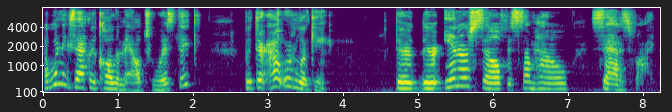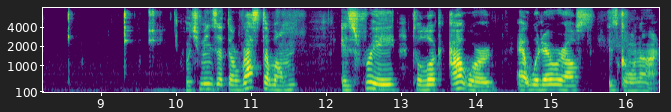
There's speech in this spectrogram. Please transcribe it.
I wouldn't exactly call them altruistic, but they're outward looking. Their their inner self is somehow satisfied, which means that the rest of them is free to look outward at whatever else is going on.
